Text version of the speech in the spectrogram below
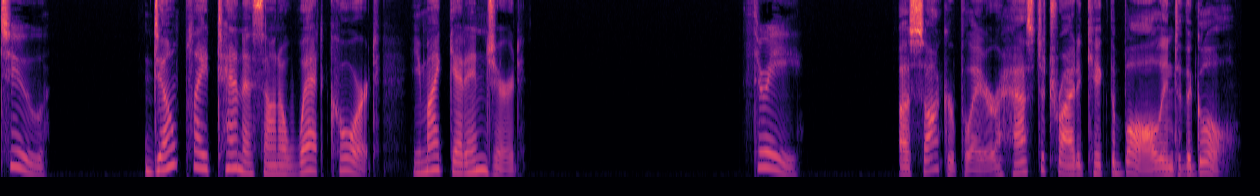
2. Don't play tennis on a wet court. You might get injured. 3. A soccer player has to try to kick the ball into the goal.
